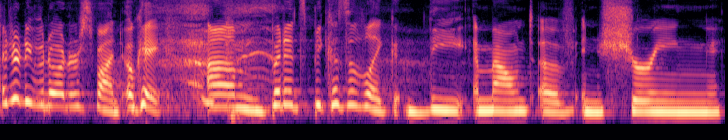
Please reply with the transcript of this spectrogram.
I don't even know how to respond. Okay, um, but it's because of like the amount of ensuring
